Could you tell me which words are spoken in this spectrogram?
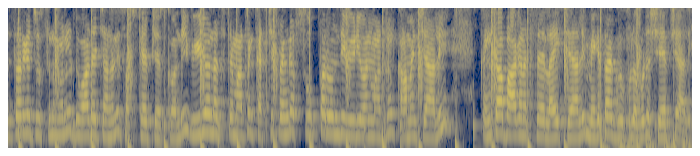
మొదటిసారిగా చూస్తున్న వాళ్ళు డువాడే ఛానల్ని సబ్స్క్రైబ్ చేసుకోండి. వీడియో నచ్చితే మాత్రం ఖచ్చితంగా సూపర్ ఉంది వీడియో అని మాత్రం కామెంట్ చేయాలి. ఇంకా బాగా నచ్చితే లైక్ చేయాలి. మిగతా గ్రూప్లో కూడా షేర్ చేయాలి.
